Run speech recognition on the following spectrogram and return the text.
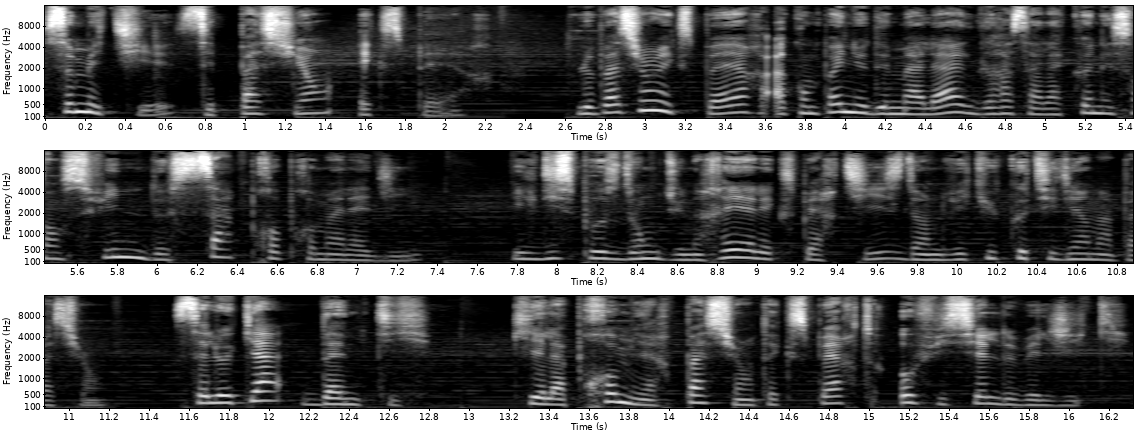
Ce métier, c'est patient expert. Le patient expert accompagne des malades grâce à la connaissance fine de sa propre maladie il dispose donc d'une réelle expertise dans le vécu quotidien d'un patient. C'est le cas d'Anti, qui est la première patiente experte officielle de Belgique.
